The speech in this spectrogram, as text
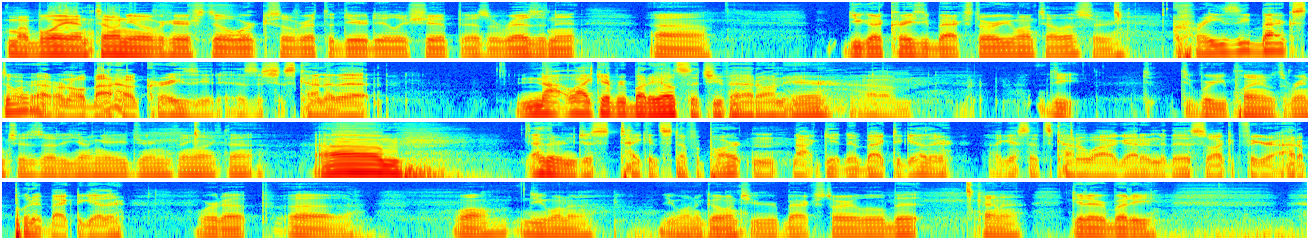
my boy Antonio over here still works over at the Deere dealership as a resident. Uh, do you got a crazy backstory you want to tell us, or Crazy backstory. I don't know about how crazy it is. It's just kind of that. Not like everybody else that you've had on here. Um, do, you- d- were you playing with wrenches at a young age or anything like that? um, other than just taking stuff apart and not getting it back together. I guess that's kind of why I got into this, so I could figure out how to put it back together. Word up. Uh, well, do you want to do you want to go into your backstory a little bit, kind of get everybody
